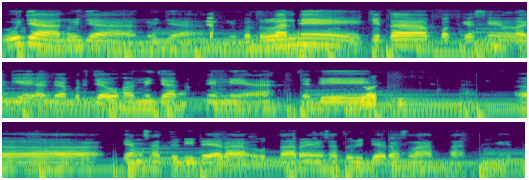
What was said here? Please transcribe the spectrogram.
Hujan, hujan, hujan. Kebetulan nih kita podcastnya lagi agak berjauhan nih jaraknya nih ya. Jadi eh, yang satu di daerah utara, yang satu di daerah selatan. Gitu.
